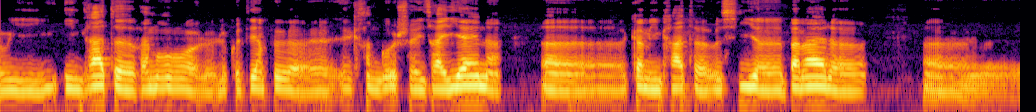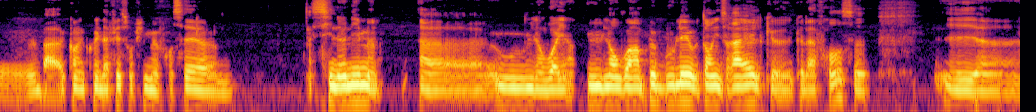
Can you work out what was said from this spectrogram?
où il, gratte vraiment le, le, côté un peu extrême gauche israélienne, euh, comme il gratte aussi euh, pas mal euh, bah, quand, quand, il a fait son film français synonyme, où il envoie, il envoie un peu bouler autant Israël que, que la France. Et, euh,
